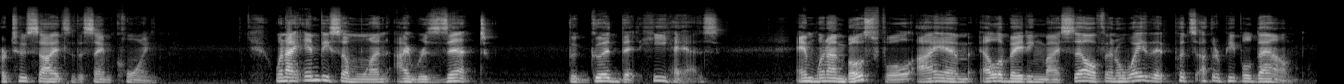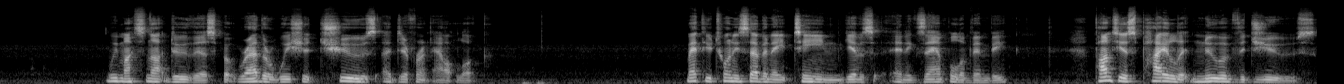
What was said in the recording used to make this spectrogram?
are two sides of the same coin. When I envy someone, I resent the good that he has. And when I'm boastful, I am elevating myself in a way that puts other people down. We must not do this, but rather we should choose a different outlook. Matthew 27:18 gives an example of envy. Pontius Pilate knew of the Jews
